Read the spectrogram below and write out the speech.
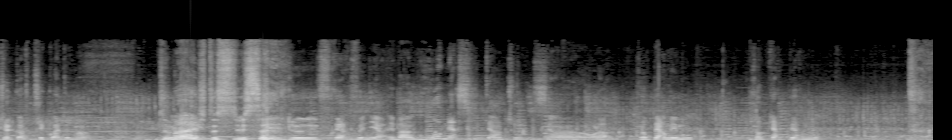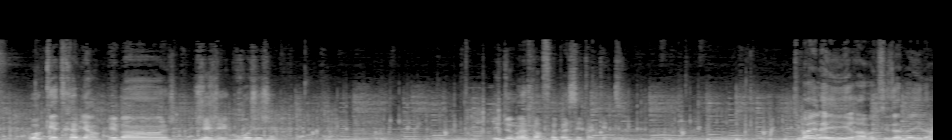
Jakov, tu sais quoi demain Demain, je te suce. Et je le ferai revenir. Et ben un gros merci, t'es un truc, c'est un. Alors là, j'en perds mes mots. Jean-Pierre Pernaud. Ok, très bien. Et ben GG, gros GG. Et demain, je leur ferai passer, t'inquiète. Tu vois, là, il réinvoque ses abeilles là.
